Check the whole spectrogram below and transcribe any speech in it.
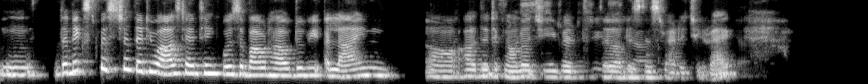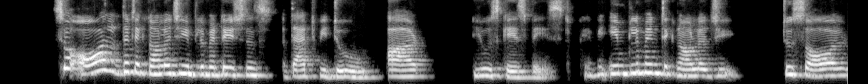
mm, the next question that you asked i think was about how do we align uh, the technology with the business strategy, right? So all the technology implementations that we do are use case based. We implement technology to solve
